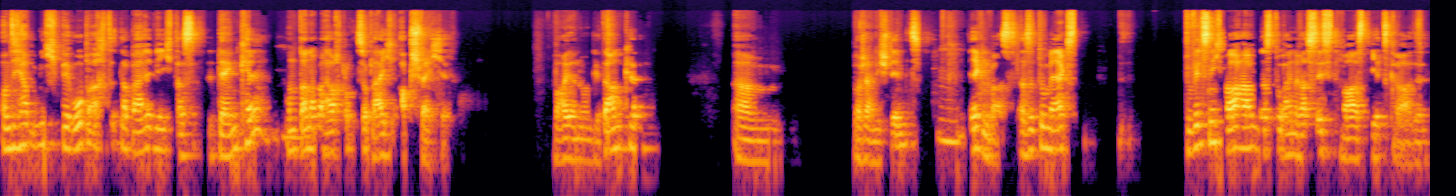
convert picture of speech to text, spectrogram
und ich habe mich beobachtet dabei, wie ich das denke und dann aber auch sogleich abschwäche. War ja nur ein Gedanke. Ähm, wahrscheinlich stimmt's. Mhm. Irgendwas. Also du merkst, du willst nicht wahrhaben, dass du ein Rassist warst jetzt gerade,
